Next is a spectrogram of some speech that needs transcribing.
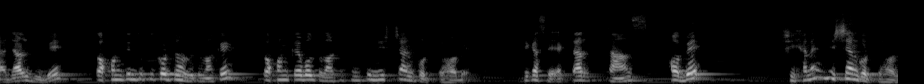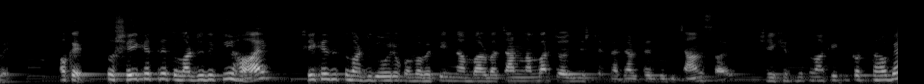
রেজাল্ট দিবে, তখন কিন্তু কি করতে হবে তোমাকে? তখন কেবল তোমাকে কিন্তু নিশ্চয়ন করতে হবে। ঠিক আছে? একটার চান্স হবে, সেখানে নিশ্চয়ন করতে হবে। ওকে তো সেই ক্ষেত্রে তোমার যদি কি হয় সেই ক্ষেত্রে তোমার যদি ওই রকম ভাবে তিন নাম্বার বা চার নাম্বার চয়েস লিস্টের রেজাল্টের যদি চান্স হয় সেই ক্ষেত্রে তোমাকে কি করতে হবে?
